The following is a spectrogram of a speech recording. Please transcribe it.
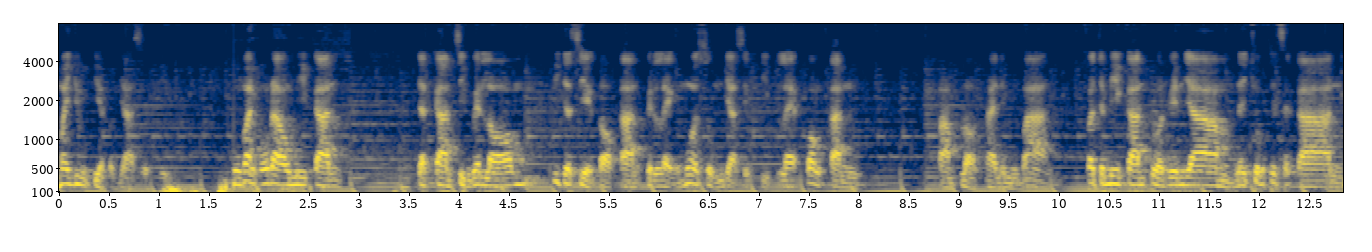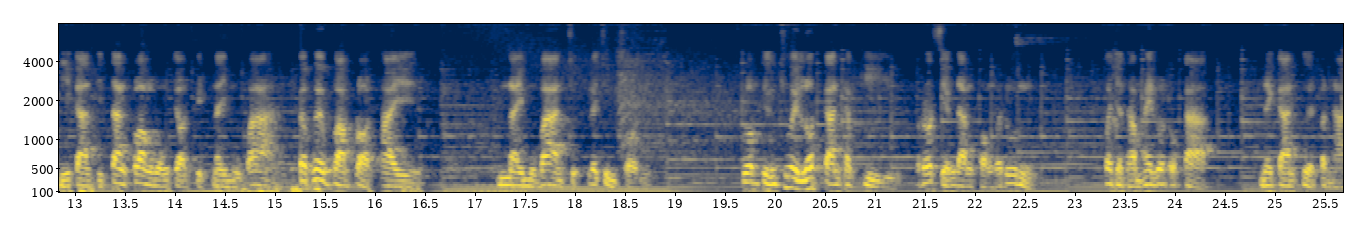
ไม่ยุ่งเกี่ยวกับยาเสพติดหมู่บ้านของเรามีการจัดการสิ่งแวดล้อมที่จะเสี่ยงต่อการเป็นแหล่งมั่วสุมยาเสพติดและป้องกันความปลอดภัยในหมู่บ้าน ก็จะมีการตรวจเวรยามในช่วงเทศกาล มีการติดตั้งกล้องวงจรปิดในหมู่บ้าน เพื่อเพิ่มความปลอดภัยในหมู่บ้านและชุมชน รวมถึงช่วยลดการขับขี่รถเสียงดังของวัยรุ่น ก็จะทำให้ลดโอกาสในการเกิดปัญหา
